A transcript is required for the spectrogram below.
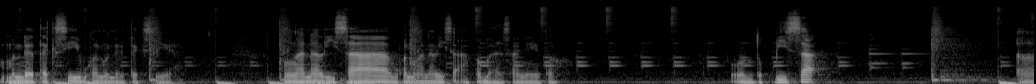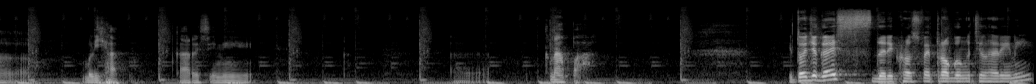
mendeteksi bukan mendeteksi ya. Menganalisa bukan menganalisa apa bahasanya itu? Untuk bisa eh, melihat Karis ini eh, kenapa. Itu aja guys dari CrossFit Rogong kecil hari ini.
